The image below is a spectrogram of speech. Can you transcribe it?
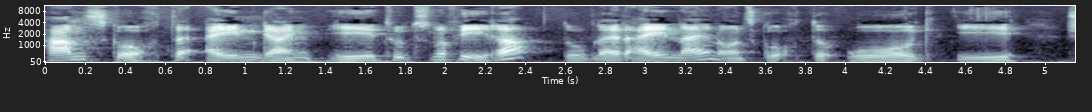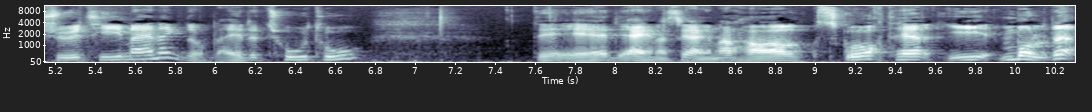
Han skårte én gang i 2004. Da ble det 1-1, og han skårte òg i 2010, mener jeg. Da ble det 2-2. Det er de eneste gangene han har skåret her i Molde.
